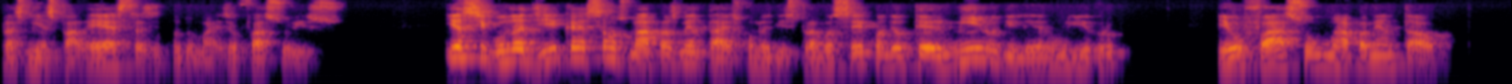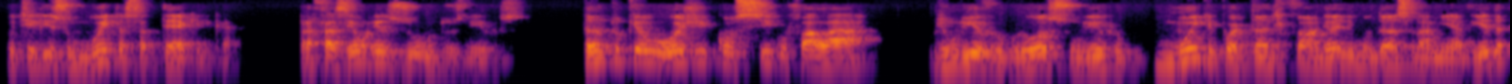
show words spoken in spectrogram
para as minhas palestras e tudo mais. Eu faço isso. E a segunda dica são os mapas mentais. Como eu disse para você, quando eu termino de ler um livro, eu faço um mapa mental. Utilizo muito essa técnica para fazer o resumo dos livros. Tanto que eu hoje consigo falar de um livro grosso, um livro muito importante, que foi uma grande mudança na minha vida,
